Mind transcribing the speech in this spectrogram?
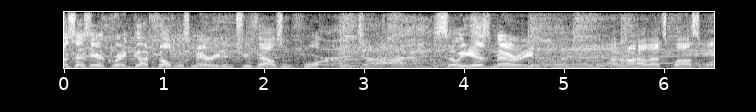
It says here Greg Gutfeld was married in 2004. So he is married. I don't know how that's possible.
